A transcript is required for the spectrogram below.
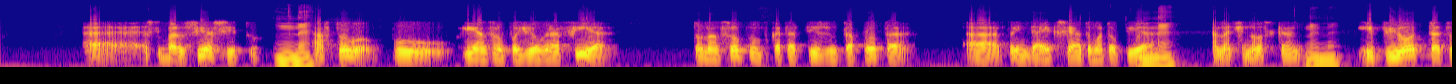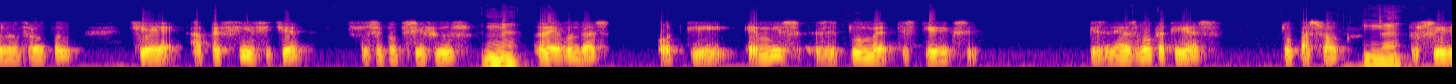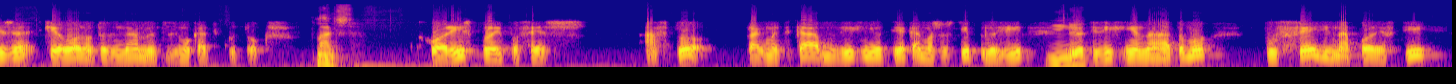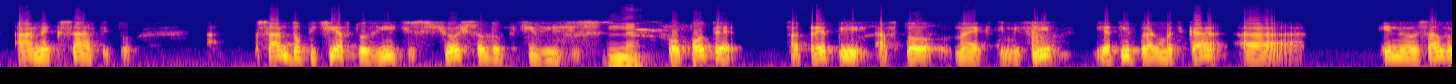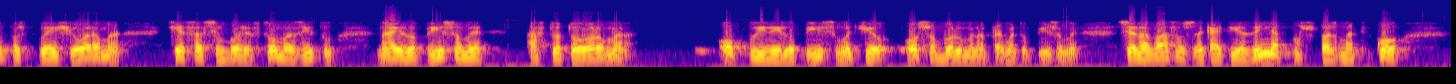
ε, στην παρουσίασή του ναι. αυτό που η ανθρωπογεωγραφία των ανθρώπων που καταρτίζουν τα πρώτα 56 άτομα τα οποία ναι. ανακοινώθηκαν ναι, ναι. η ποιότητα των ανθρώπων και απευθύνθηκε στους υποψήφιους ναι. λέγοντας ότι εμείς ζητούμε τη στήριξη της Νέας Δημοκρατίας, του ΠΑΣΟΚ, ναι. του ΣΥΡΙΖΑ και όλων των δυνάμεων του Δημοκρατικού Τόξου. Μάλιστα. Χωρίς προϋποθέσεις. Αυτό πραγματικά μου δείχνει ότι έκανα σωστή επιλογή ναι. διότι δείχνει ένα άτομο που θέλει να πορευτεί ανεξάρτητο σαν τοπική αυτοδιοίκησης και όχι σαν τοπική διοίκησης. Ναι. Οπότε θα πρέπει αυτό να εκτιμηθεί γιατί πραγματικά α, είναι ένας άνθρωπος που έχει όραμα και θα συμπορευτώ μαζί του να υλοποιήσουμε αυτό το όραμα όπου είναι υλοποιήσιμο και όσο μπορούμε να πραγματοποιήσουμε σε ένα βάθος δεκαετίας. Δεν είναι αποσπασματικό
